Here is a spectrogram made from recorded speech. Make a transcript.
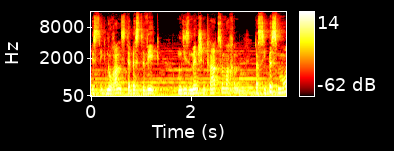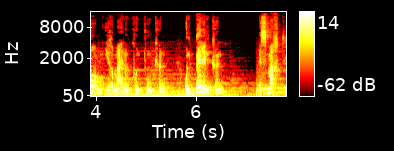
ist Ignoranz der beste Weg um diesen Menschen klarzumachen, dass sie bis morgen ihre Meinung kundtun können und bellen können. Es macht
